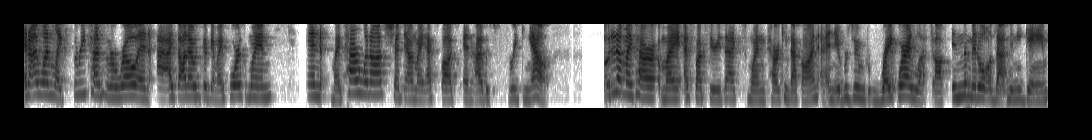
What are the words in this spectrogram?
and I won like three times in a row. And I I thought I was gonna get my fourth win, and my power went off, shut down my Xbox, and I was freaking out. Loaded up my power, my Xbox Series X when power came back on, and it resumed right where I left off in the That's middle of that mini game.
